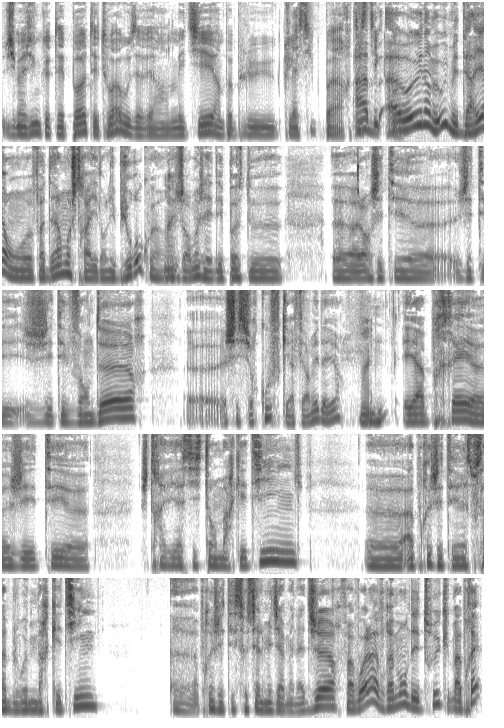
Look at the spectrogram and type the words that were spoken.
j'imagine que tes potes et toi, vous avez un métier un peu plus classique, pas ah, artistique. bah, ah oui non mais oui mais derrière enfin derrière moi je travaillais dans les bureaux quoi Ouais. genre moi j'avais des postes de euh, alors j'étais euh, j'étais j'étais vendeur euh, chez Surcouf qui a fermé d'ailleurs Ouais. Mhm. et après j'ai été je travaillais assistant marketing après j'étais responsable web marketing euh, après j'étais social media manager. Enfin voilà vraiment des trucs. Mais après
